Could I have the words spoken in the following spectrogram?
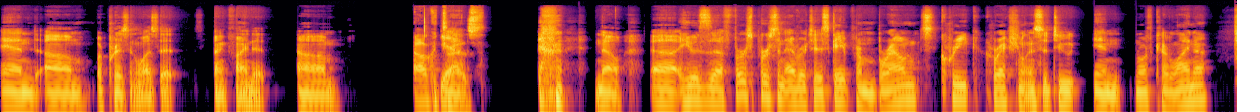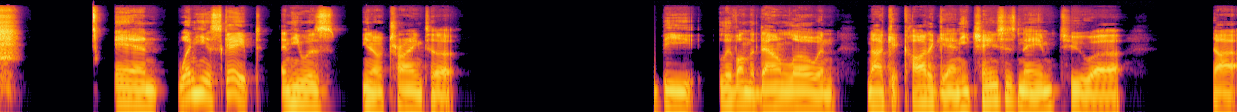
And um, what prison was it? If I can find it. Um, Alcatraz. no, uh, he was the first person ever to escape from Browns Creek Correctional Institute in North Carolina. And when he escaped, and he was, you know, trying to be live on the down low and not get caught again, he changed his name to. Uh, uh,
